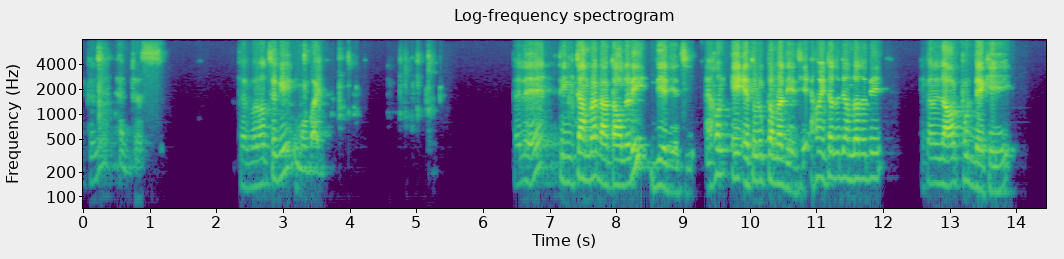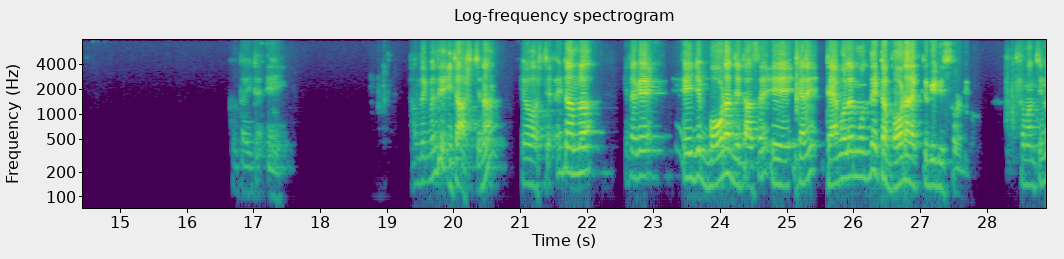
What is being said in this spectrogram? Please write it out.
এখানে অ্যাড্রেস তারপর হচ্ছে কি? মোবাইল তাহলে তিনটা আমরা ডাটা অলরেডি দিয়ে দিয়েছি। এখন এই এতটুকু আমরা দিয়েছি। এখন এটা যদি আমরা যদি এখানে যদি আউটপুট দেখি কোথায় এটা এই এখন দেখবেন যে এটা আসছে না? এও আসছে। এটা আমরা এটাকে এই যে বর্ডার যেটা আছে এখানে ট্যাবলের মধ্যে একটা বর্ডার অ্যাক্টিভিটি ইউজ করে দিব। সমান চিহ্ন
